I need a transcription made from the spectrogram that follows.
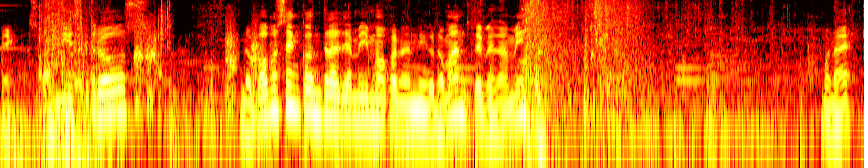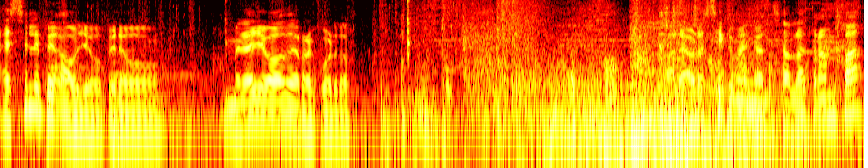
Venga, suministros. Nos vamos a encontrar ya mismo con el nigromante, me da a mí. Bueno, a ese le he pegado yo, pero me lo he llevado de recuerdo. Vale, ahora sí que me ha enganchado la trampa.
